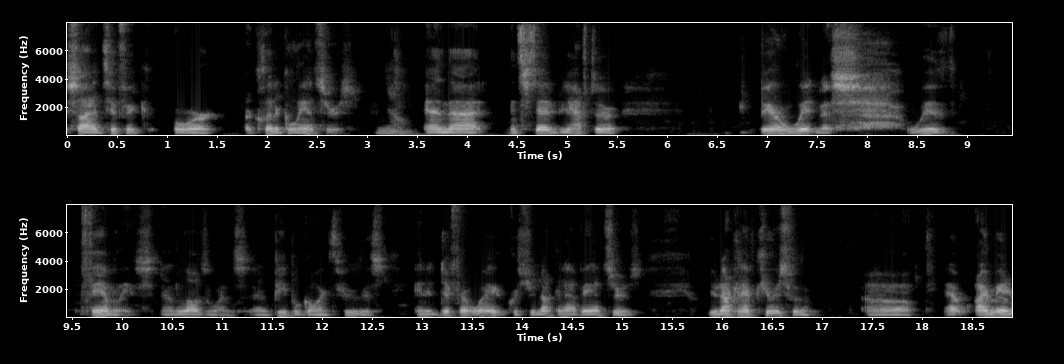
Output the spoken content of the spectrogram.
scientific or uh, clinical answers, No. and that instead you have to bear witness with families and loved ones and people going through this in a different way because you're not going to have answers. You're not going to have cures for them. Uh, I mean,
